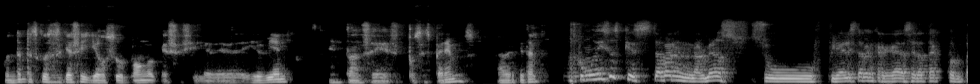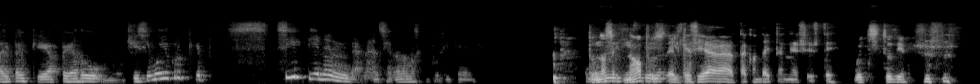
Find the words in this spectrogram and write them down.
con tantas cosas que hace, yo supongo que ese sí le debe de ir bien. Entonces, pues esperemos, a ver qué tal. Pues como dices que estaban, al menos su filial estaba encargada de hacer Attack on Titan, que ha pegado muchísimo, yo creo que sí tienen ganancia, nada más que pues sí tienen que. Pues no sé, no, pues el que hacía Attack on Titan es este, Witch Studio.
